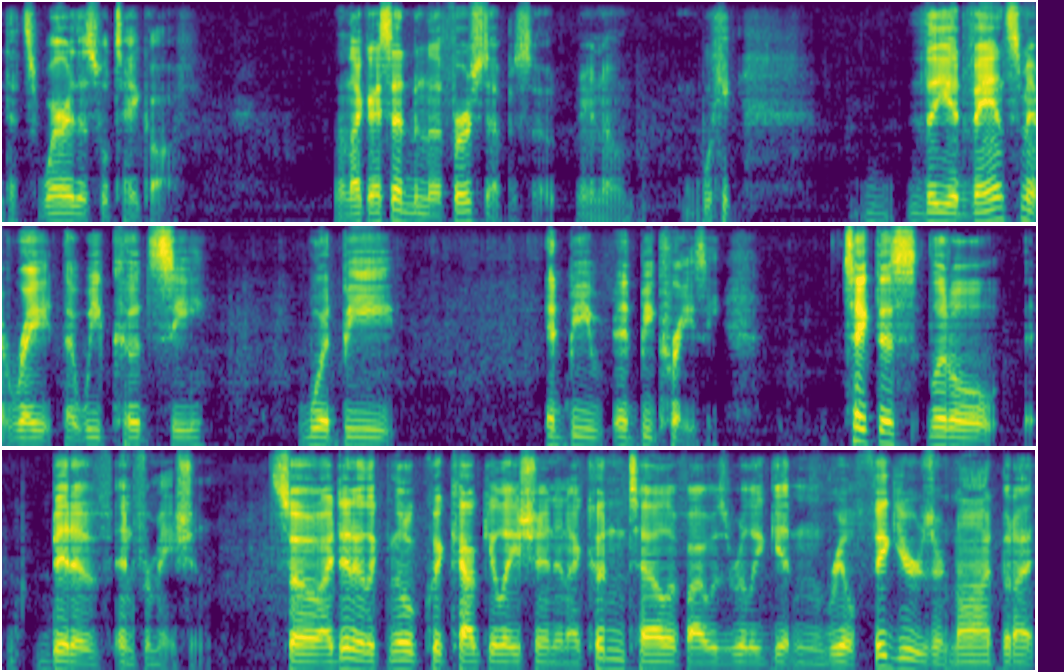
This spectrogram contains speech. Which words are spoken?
that's where this will take off. And like i said in the first episode you know we the advancement rate that we could see would be it'd be it'd be crazy take this little bit of information so I did a little quick calculation and I couldn't tell if I was really getting real figures or not, but I,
